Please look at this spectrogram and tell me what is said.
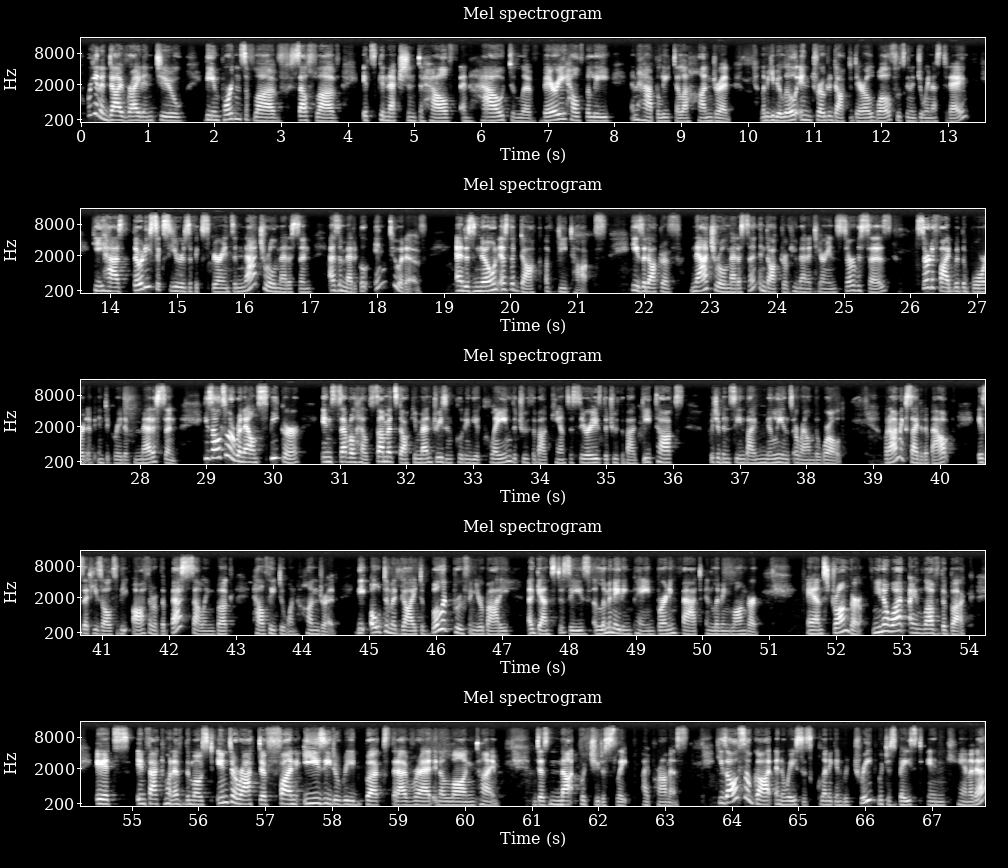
We're going to dive right into the importance of love, self love, its connection to health, and how to live very healthily and happily till 100. Let me give you a little intro to Dr. Daryl Wolfe, who's going to join us today. He has 36 years of experience in natural medicine as a medical intuitive and is known as the Doc of Detox. He's a doctor of natural medicine and doctor of humanitarian services, certified with the Board of Integrative Medicine. He's also a renowned speaker in several health summits, documentaries, including the acclaimed The Truth About Cancer series, The Truth About Detox, which have been seen by millions around the world. What I'm excited about is that he's also the author of the best selling book, Healthy to 100, the ultimate guide to bulletproofing your body against disease, eliminating pain, burning fat, and living longer and stronger. You know what? I love the book. It's, in fact, one of the most interactive, fun, easy to read books that I've read in a long time. It does not put you to sleep, I promise. He's also got an Oasis Clinic and Retreat, which is based in Canada,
